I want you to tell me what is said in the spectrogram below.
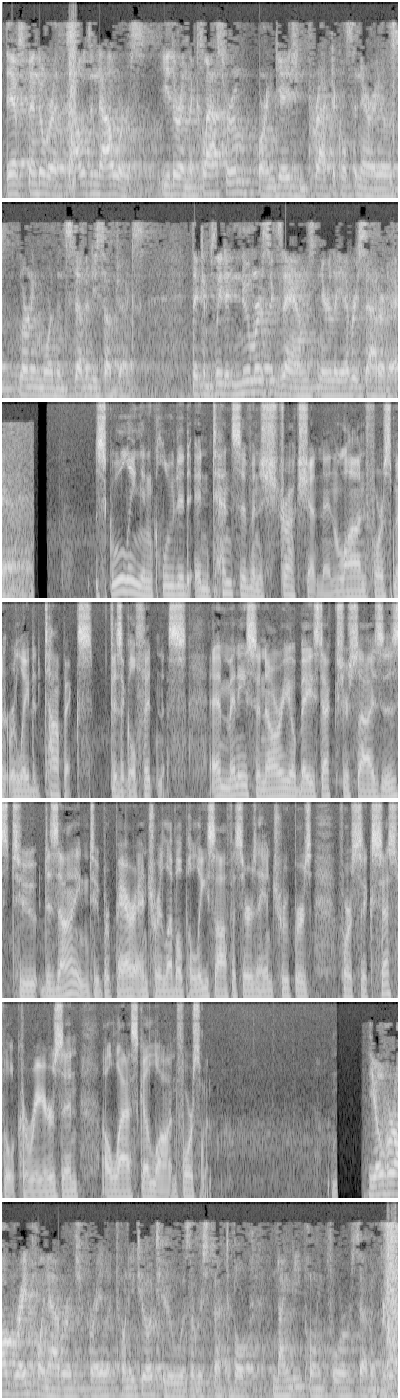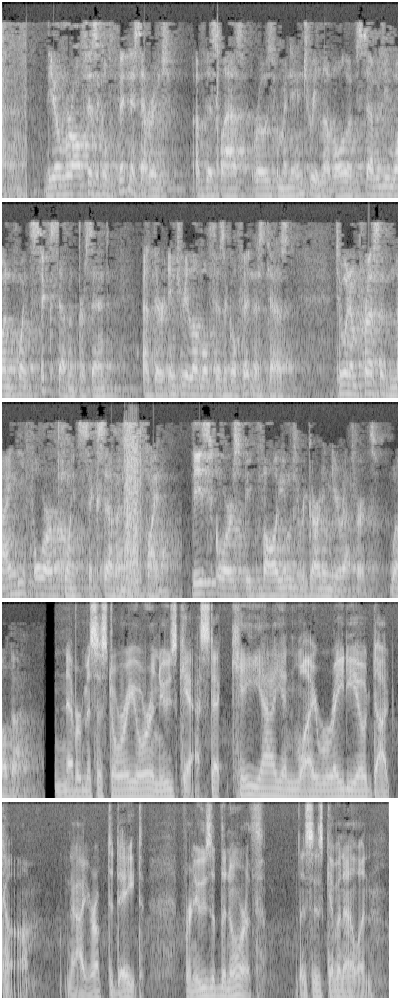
they have spent over a thousand hours either in the classroom or engaged in practical scenarios, learning more than 70 subjects. They completed numerous exams nearly every Saturday. Schooling included intensive instruction in law enforcement related topics, physical fitness, and many scenario based exercises to designed to prepare entry level police officers and troopers for successful careers in Alaska law enforcement. The overall grade point average for ALET 2202 was a respectable 90.47%. The overall physical fitness average of this class rose from an entry level of 71.67% at their entry level physical fitness test to an impressive 94.67 at the final. These scores speak volumes regarding your efforts. Well done. Never miss a story or a newscast at KINYradio.com. Now you're up to date. For News of the North, this is Kevin Allen.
